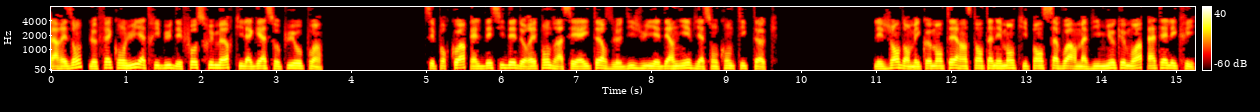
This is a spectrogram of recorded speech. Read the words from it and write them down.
La raison, le fait qu'on lui attribue des fausses rumeurs qui l'agacent au plus haut point. C'est pourquoi, elle décidait de répondre à ses haters le 10 juillet dernier via son compte TikTok. Les gens dans mes commentaires instantanément qui pensent savoir ma vie mieux que moi, a-t-elle écrit.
